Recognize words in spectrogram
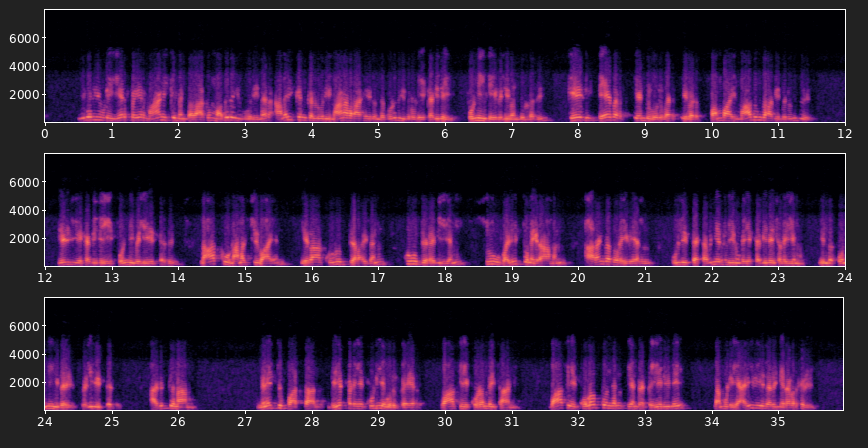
இவரினுடைய இயற்பெயர் மாணிக்கம் என்பதாகும். மதுரை ஊரினர் அமெரிக்கன் கல்லூரி மாணவராக இருந்த பொழுது இவருடைய கவிதை பொன்னியிலே வெளிவந்துள்ளது. கே. டி. தேவர் என்று ஒருவர் இவர் பம்பாய் மாதுங்காவிலிருந்து எழுதிய கவிதையை பொன்னி வெளியிட்டது. நாக்கு நமச்சிவாயன் இரா குழு திரைவன் கு திரவியம் சு வழித்துணை ராமன் அரங்கதுரைவேல் உள்ளிட்ட கவிஞர்களினுடைய கவிதைகளையும் இந்த பொன்னி இதழ் வெளியிட்டது. அடுத்து நாம் நினைத்து பார்த்தால் வியப்படையக்கூடிய ஒரு பெயர் வாசிய குழந்தைசாமி. வாசிய குலப்புங்கன் என்ற பெயரிலே நம்முடைய அறிவியல் அறிஞர் அவர்கள்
